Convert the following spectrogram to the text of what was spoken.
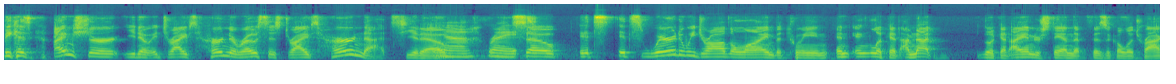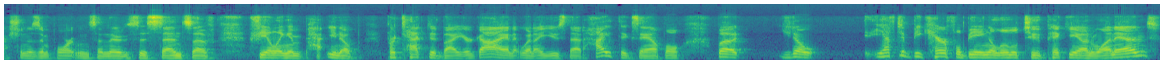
because I'm sure, you know, it drives her neurosis drives her nuts, you know? Yeah, right. So it's it's where do we draw the line between and, and look at I'm not look at I understand that physical attraction is important and there's this sense of feeling impa- you know protected by your guy and when I use that height example, but you know, you have to be careful being a little too picky on one end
